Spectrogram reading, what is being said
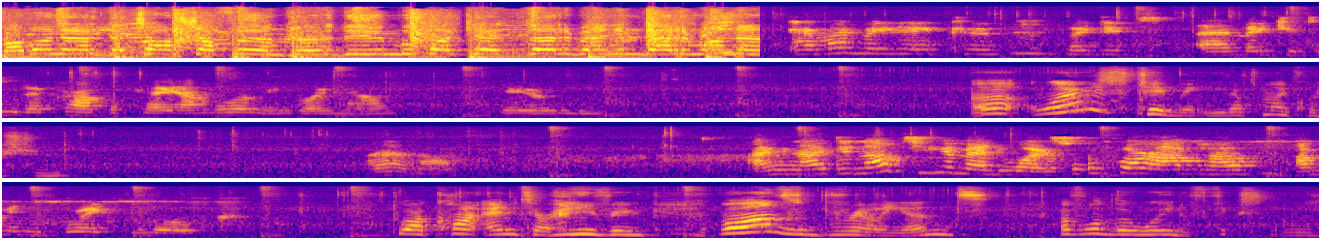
baba nerede çarşafım Gördüğüm bu paketler benim dermanım Am I it could made it and make it to the proper play? I'm learning right now. Barely. Uh, where is Timmy? That's my question. I don't know. I mean, I did not see him anywhere. So far, I'm I'm in great look. I can't enter anything. Well, that's brilliant. I thought the way to fix it was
